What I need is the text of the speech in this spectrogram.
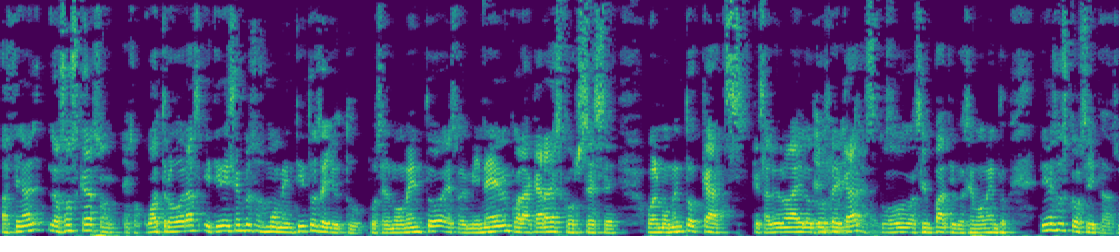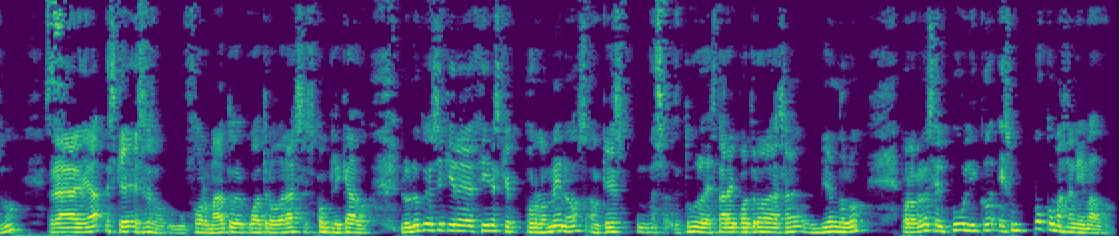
Al final, los Oscars son, eso, cuatro horas y tienen siempre sus momentitos de YouTube. Pues el momento, eso, Eminem con la cara de Scorsese. O el momento Cats, que salieron ahí los dos de Cats. Estuvo simpático ese momento. Tiene sus cositas, ¿no? Pero la realidad es que es eso, un formato de cuatro horas es complicado. Lo único que yo sí quiero decir es que, por lo menos, aunque es duro de estar ahí cuatro horas ¿eh? viéndolo, por lo menos el público es un poco más animado.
